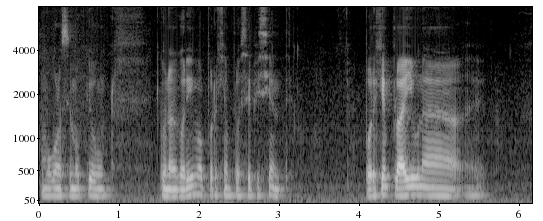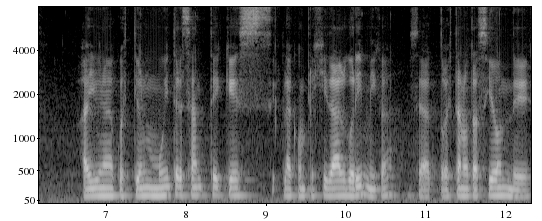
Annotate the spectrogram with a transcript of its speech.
¿Cómo conocemos que un algoritmo, por ejemplo, es eficiente? Por ejemplo, hay una, hay una cuestión muy interesante que es la complejidad algorítmica, o sea, toda esta notación de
